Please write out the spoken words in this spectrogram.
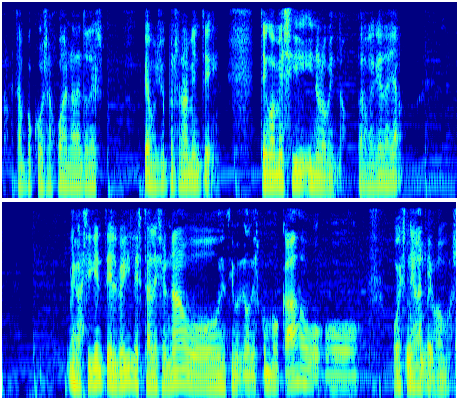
porque tampoco se juega nada, entonces Vamos, yo personalmente tengo a Messi y no lo vendo. Para que queda ya. Venga, siguiente, el Bale está lesionado o, encima, o desconvocado o, o es negativo, vamos,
